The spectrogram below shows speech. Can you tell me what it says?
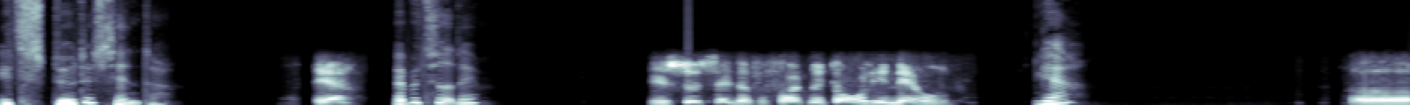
Et støttecenter. Ja, Hvad betyder det? det er et støttecenter for folk med dårlige nerver. Ja. Og,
